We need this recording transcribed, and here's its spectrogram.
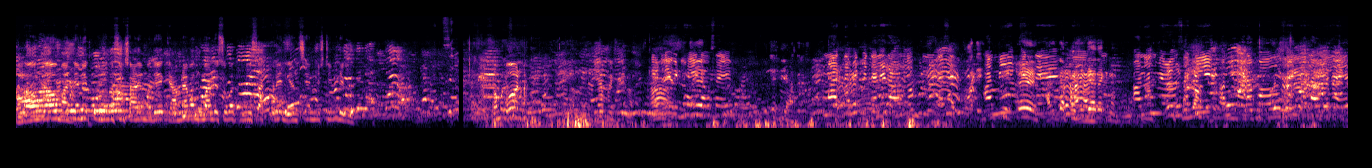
रावणगाव माध्यमिक पुनर्वसन शाळेमध्ये कॅमेरामॅन दुमांडे सोबत मी साक पडेल N C N news T V माध्यमिक विद्यालय पुनर्वसन आम्ही आनंद मेळाव्यासाठी आम्ही वडापाव लावलेला आहे.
